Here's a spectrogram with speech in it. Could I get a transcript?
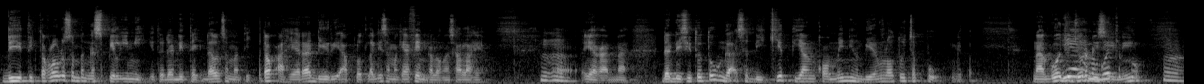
di TikTok lo lu sempat nge-spill ini gitu dan di take down sama TikTok akhirnya di re-upload lagi sama Kevin kalau nggak salah ya. Eh, Iya kan. Nah, dan di situ tuh nggak sedikit yang komen yang bilang lo tuh cepu gitu. Nah, gue Iya, jujur di sini. Hmm.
